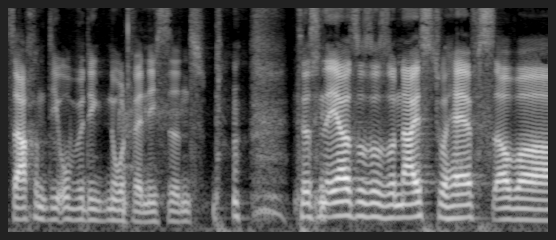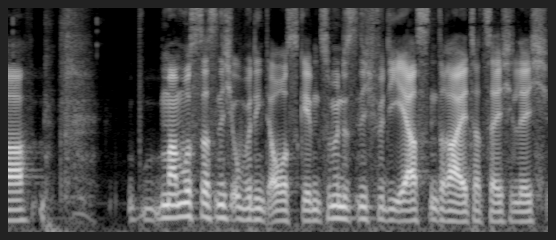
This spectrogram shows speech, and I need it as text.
Sachen, die unbedingt notwendig sind. Das sind eher so, so, so nice to haves, aber man muss das nicht unbedingt ausgeben. Zumindest nicht für die ersten drei tatsächlich.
